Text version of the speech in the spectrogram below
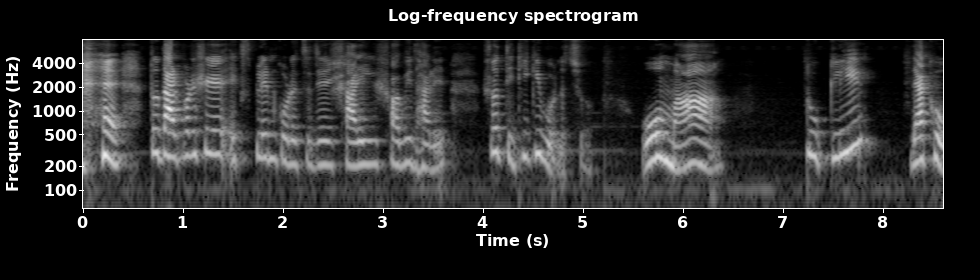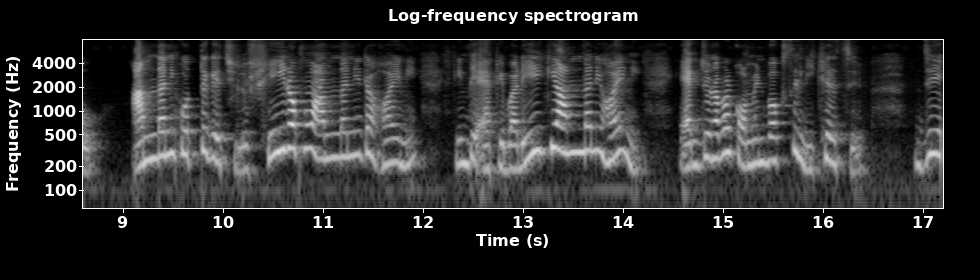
তো তারপরে সে এক্সপ্লেন করেছে যে শাড়ি সবই ধারের। সত্যি ঠিকই বলেছ। ও মা, টুকলি দেখো, আমদানি করতে গেছিল, সেই রকম আমদানিটা হয়নি, কিন্তু একেবারেই কি আমদানি হয়নি? একজন আবার কমেন্ট বক্সে লিখেছে যে,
